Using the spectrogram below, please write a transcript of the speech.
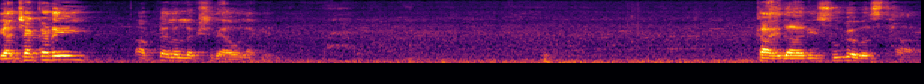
याच्याकडे आपल्याला लक्ष द्यावं लागेल. कायदा आणि सुव्यवस्था.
